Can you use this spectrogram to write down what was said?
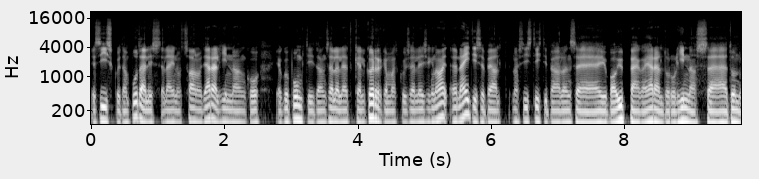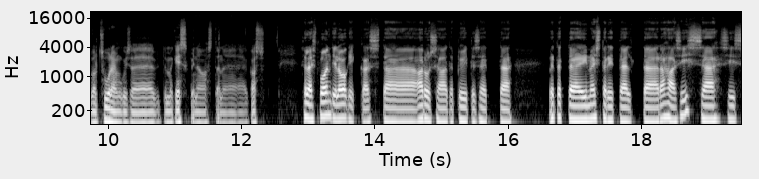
ja siis, kui ta on pudelisse läinud, saanud järelhinnangu, ja kui punktid on sellel hetkel kõrgemad kui selle isegi näidise pealt, noh siis tihtipeale on see juba hüppega järelturul hinnas tunduvalt suurem kui see, ütleme, keskmine aastane kasv. sellest fondi loogikast äh, aru saada püüdes, et äh, võtate investoritelt äh, raha sisse, siis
